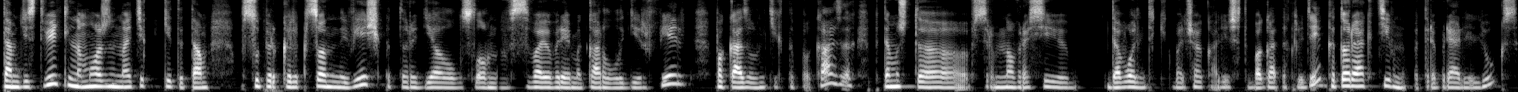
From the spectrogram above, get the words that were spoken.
Там действительно можно найти какие-то там супер коллекционные вещи, которые делал условно в свое время Карл Лагерфельд, показывал на каких-то показах, потому что все равно в России довольно-таки большое количество богатых людей, которые активно потребляли люкс,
